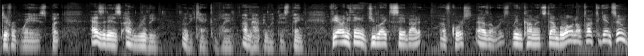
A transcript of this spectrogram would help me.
different ways. But as it is, I really, really can't complain. I'm happy with this thing. If you have anything that you'd like to say about it, of course, as always, leave comments down below and I'll talk to you again soon.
